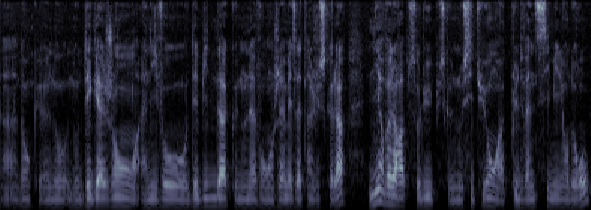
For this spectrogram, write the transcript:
Hein. donc euh, nous, nous, dégageons un niveau d'EBITDA que nous n'avons jamais atteint jusque-là, ni en valeur absolue, puisque nous nous situons à plus de 26 millions d'euros,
